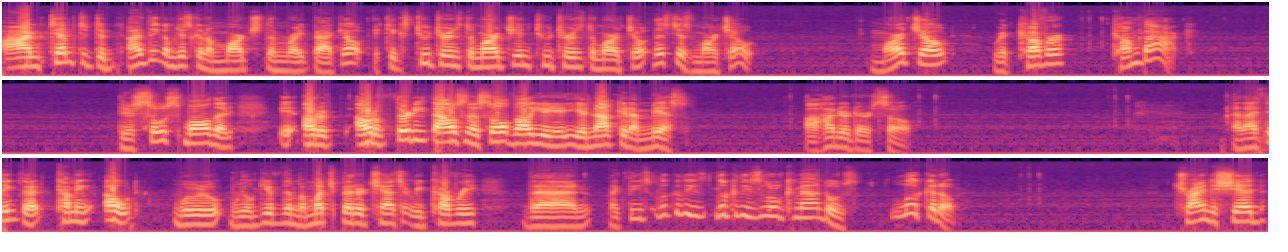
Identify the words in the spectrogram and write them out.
I'm tempted to. I think I'm just going to march them right back out. It takes two turns to march in, two turns to march out. Let's just march out. March out, recover, come back. They're so small that it, out of out of 30,000 assault value, you're not going to miss a hundred or so. And I think that coming out will will give them a much better chance at recovery than like these. Look at these. Look at these little commandos. Look at them trying to shed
